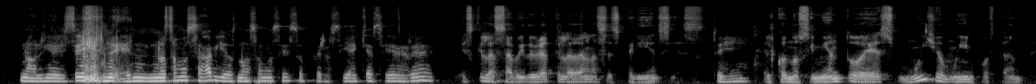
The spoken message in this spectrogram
no, no somos sabios, no somos eso, pero sí hay que hacer, ¿verdad? Es que la sabiduría te la dan las experiencias. Sí, El conocimiento es muy, muy importante.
